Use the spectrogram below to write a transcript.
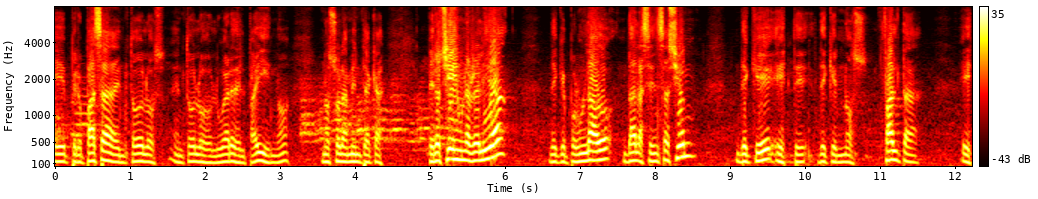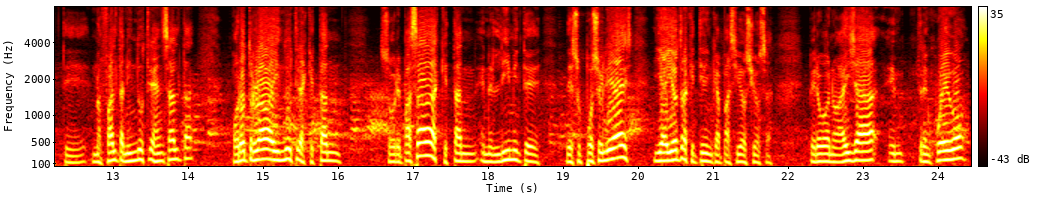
eh, pero pasa en todos los en todos los lugares del país, no, no solamente acá. Pero sí es una realidad de que por un lado da la sensación de que este, de que nos falta este, nos faltan industrias en Salta. Por otro lado, hay industrias que están sobrepasadas, que están en el límite de sus posibilidades, y hay otras que tienen capacidad ociosa. Pero bueno, ahí ya entra en juego,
